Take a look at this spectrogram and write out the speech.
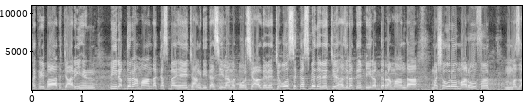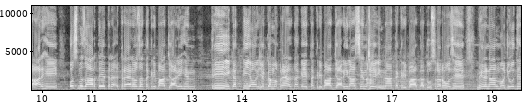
तकरीबात जारी हैं पीर अब्दुलरहमान का कस्बा है जंग की तहसील अहमदपुर सियाल उस कस्बे विच हज़रत पीर अब्दुलरहमान का मशहूर व मारूफ मज़ार है। उस मज़ार ते त्रै रोज़ा तकरीबात जारी हैं त्री इकत्ती और यकम अप्रैल तक ये तकरीबात जारी रासन जे इन्ना तकरीबात का दूसरा रोज़ है मेरे नाल मौजूद हैं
